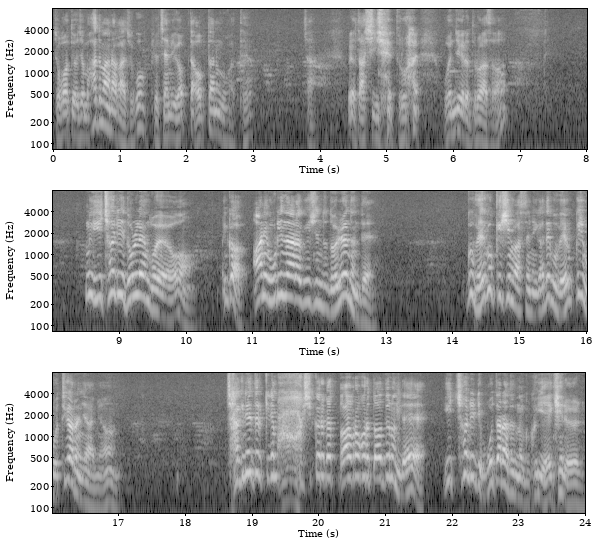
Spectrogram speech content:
저것도 요즘 하도 많아가지고 별 재미가 없다, 없다는 것 같아요. 자, 그래서 다시 이제 들어와, 원제기로 들어와서. 이철이 놀란 거예요. 그러니까, 아니, 우리나라 귀신도 놀렸는데, 그 외국 귀신 왔으니까, 내가 그 외국 귀신 어떻게 알았냐 하면, 자기네들끼리 막 시끄럽게 떠버럭 떠드는데, 이 천일이 못 알아듣는 거, 그 얘기를.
